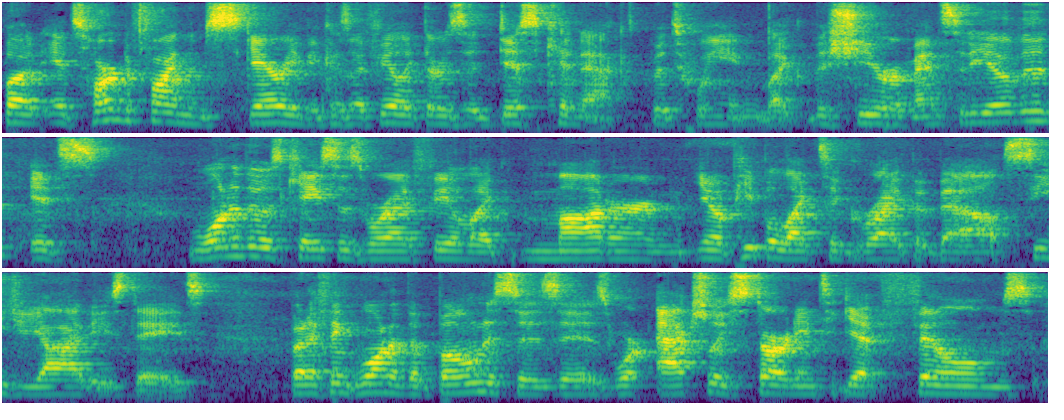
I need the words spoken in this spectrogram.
but it's hard to find them scary because I feel like there's a disconnect between like the sheer immensity of it. It's one of those cases where I feel like modern, you know, people like to gripe about CGI these days. But I think one of the bonuses is we're actually starting to get films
